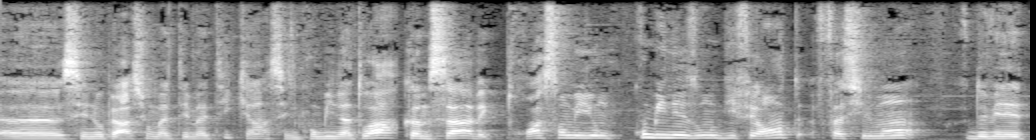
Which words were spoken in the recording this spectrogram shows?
euh, une opération mathématique, hein, c'est une combinatoire. Comme ça, avec 300 millions de combinaisons différentes, facilement deviner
